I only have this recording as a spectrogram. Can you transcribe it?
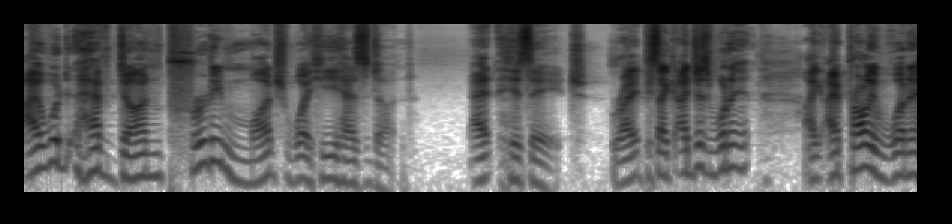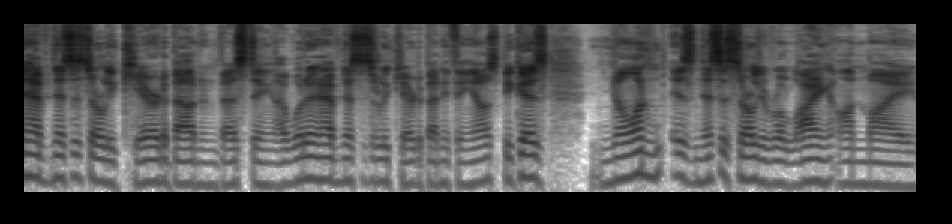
I would have done pretty much what he has done at his age, right? Because like I just wouldn't I, I probably wouldn't have necessarily cared about investing. I wouldn't have necessarily cared about anything else because no one is necessarily relying on my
